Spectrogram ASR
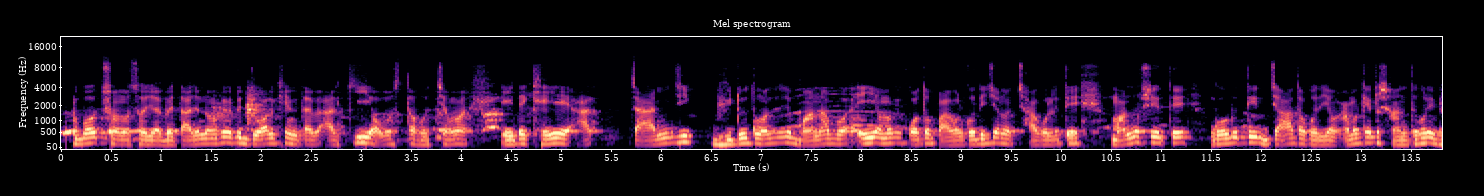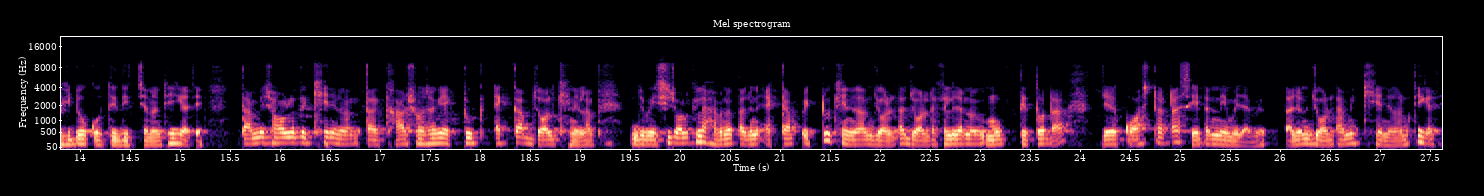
বহুত সমস্যা হয়ে যাবে, তার জন্য আমাকে একটু জল খেয়ে নিতে হবে। আর কী অবস্থা হচ্ছে আমার, এইটা খেয়ে আর চা আমি যে ভিডিও তোমাদের যে বানাবো, এই আমাকে কত পাগল করে দিচ্ছে না ছাগলেতে, মানুষেতে গরুতে যা তা করে আমাকে একটু শান্ত করে ভিডিও করতে দিচ্ছে না, ঠিক আছে? তা আমি সকালবেলাতে খেয়ে নিলাম, তা খাওয়ার সঙ্গে সঙ্গে একটু, এক কাপ জল খেয়ে নিলাম। যে বেশি জল খেলে হবে না, তার জন্য এক কাপ একটু খেয়ে নিলাম জলটা। জলটা খেলে যেন মুখ তেতোটা, যে কষ্টটা সেটা নেমে যাবে। তার জন্য জলটা আমি খেয়ে নিলাম, ঠিক আছে?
